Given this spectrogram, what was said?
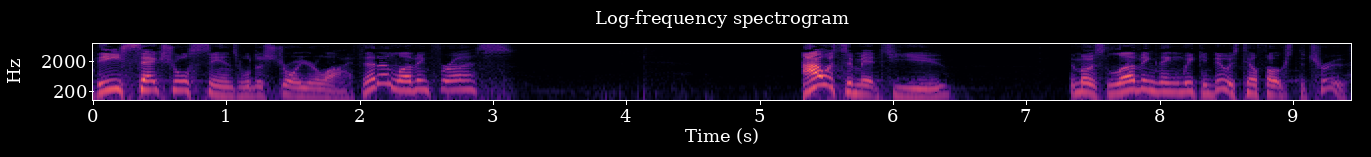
these sexual sins will destroy your life. Is that unloving for us? I would submit to you the most loving thing we can do is tell folks the truth.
